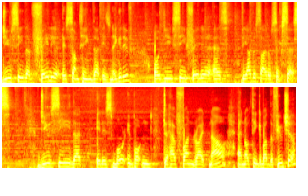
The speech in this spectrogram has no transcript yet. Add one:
Do you see that failure is something that is negative? Or do you see failure as the other side of success? Do you see that it is more important to have fun right now and not think about the future?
